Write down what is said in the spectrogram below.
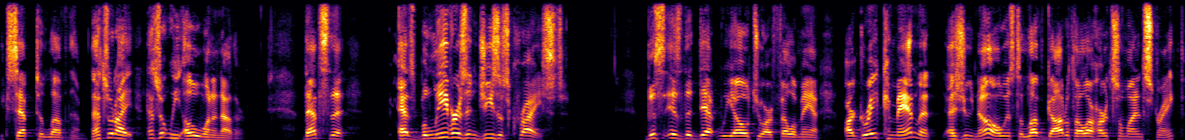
except to love them. That's what I that's what we owe one another. That's the as believers in Jesus Christ. This is the debt we owe to our fellow man. Our great commandment, as you know, is to love God with all our heart, soul, mind, and strength,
